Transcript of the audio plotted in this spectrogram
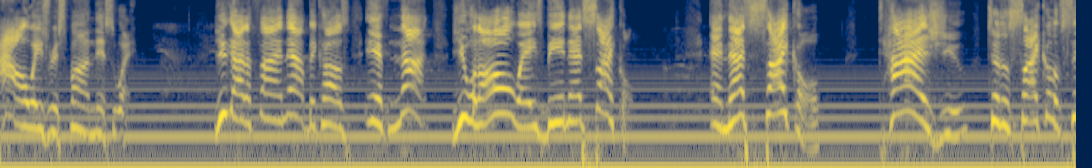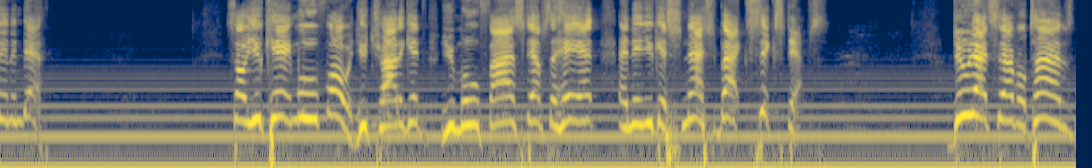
I always respond this way? You got to find out because if not, you will always be in that cycle. And that cycle ties you to the cycle of sin and death. So you can't move forward. You try to get, you move five steps ahead, and then you get snatched back six steps. Do that several times,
